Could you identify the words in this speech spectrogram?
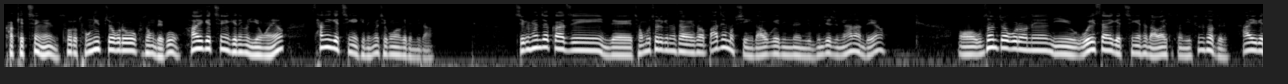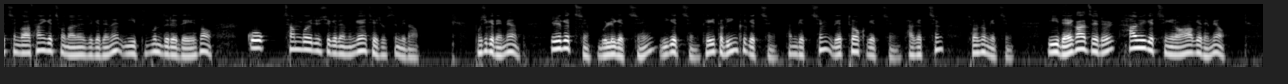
각 계층은 서로 독립적으로 구성되고 하위 계층의 기능을 이용하여 상위 계층의 기능을 제공하게 됩니다. 지금 현재까지 이제 정보 처리 기능사에서 빠짐없이 나오게 있는 문제 중에 하나인데요. 어, 우선적으로는 이 OSI 계층에서 나와 있었던 이 순서들, 하위 계층과 상위 계층으로 나눠지게 되는 이 부분들에 대해서 꼭 참고해 주시게 되는 게 제일 좋습니다. 보시게 되면 1계층, 물리계층, 2계층, 데이터 링크 계층, 3계층, 네트워크 계층, 4계층, 전송 계층 이 네 가지를 하위 계층이라고 하게 되며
